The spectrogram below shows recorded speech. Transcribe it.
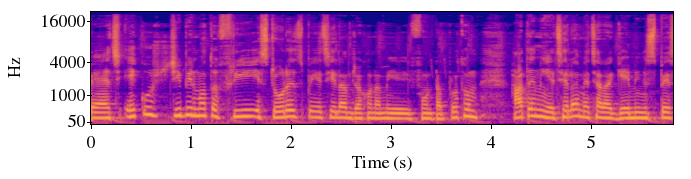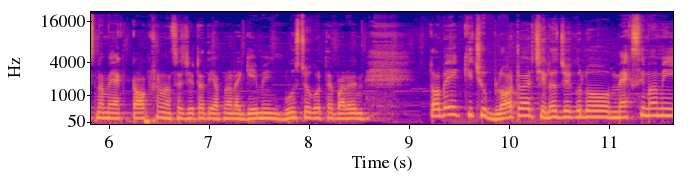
প্যাচ একুশ জিবির মতো ফ্রি স্টোরেজ পেয়েছিলাম যখন আমি এই ফোনটা প্রথম হাতে নিয়েছিলাম। এছাড়া গেমিং স্পেস নামে একটা অপশন আছে যেটা দিয়ে আপনারা গেমিং বুস্টও করতে পারেন। তবে কিছু ব্লটওয়্যার ছিল যেগুলো ম্যাক্সিমামই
